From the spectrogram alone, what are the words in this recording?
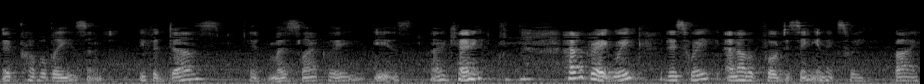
it probably isn't. If it does, it most likely is. Okay? Have a great week this week, and I look forward to seeing you next week. Bye.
